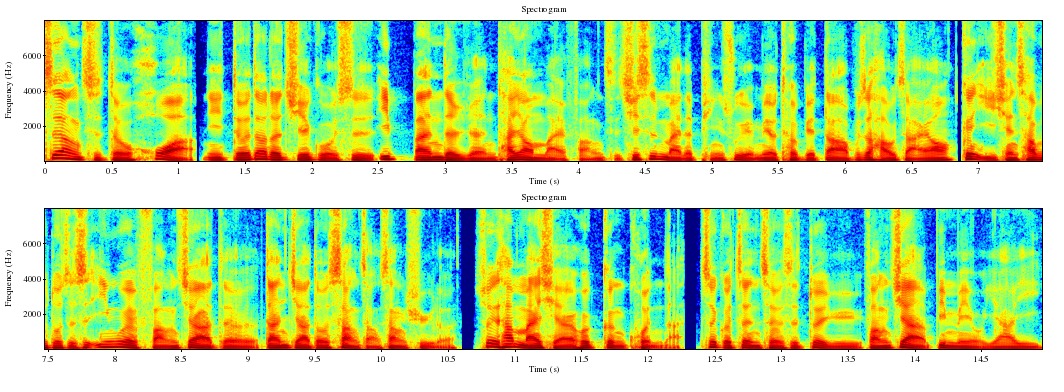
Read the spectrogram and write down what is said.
这样子的话，你得到的结果是一般的人他要买房子，其实买的平数也没有特别大，不是豪宅哦，跟以前差不多，只是因为房价的单价都上涨上去了，所以他买起来会更困难。这个政策是对于房价并没有压抑，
